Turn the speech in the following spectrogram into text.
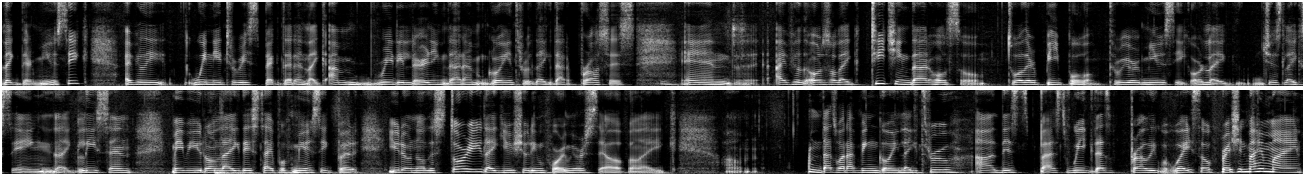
like their music i feel we need to respect that and like i'm really learning that i'm going through like that process. And i feel also like teaching that also to other people through your music or like just like saying like listen maybe you don't like this type of music but you don't know the story like you should inform yourself and like um, and that's what I've been going like through uh, this past week. That's probably why it's so fresh in my mind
